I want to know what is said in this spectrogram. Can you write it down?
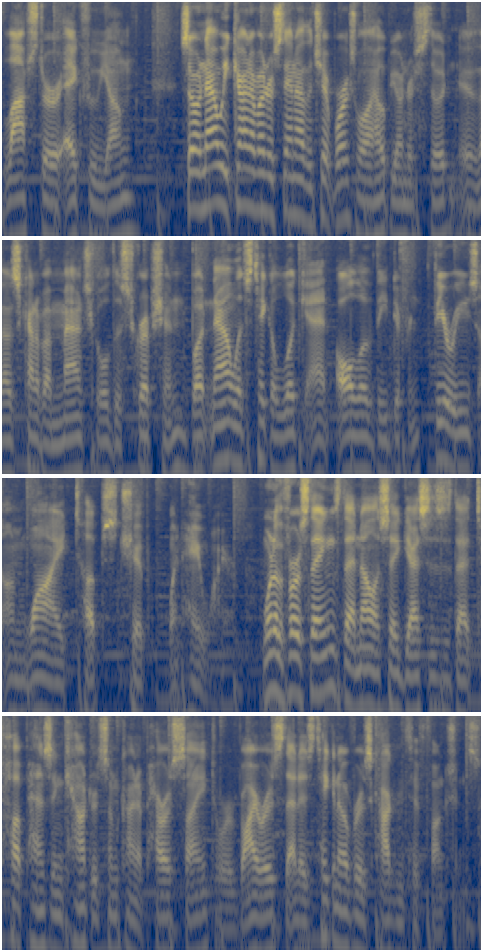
lobster egg foo young. So now we kind of understand how the chip works. Well, I hope you understood. Uh, that was kind of a magical description. But now let's take a look at all of the different theories on why Tup's chip went haywire. One of the first things that Nala Se guesses is that Tup has encountered some kind of parasite or virus that has taken over his cognitive functions.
